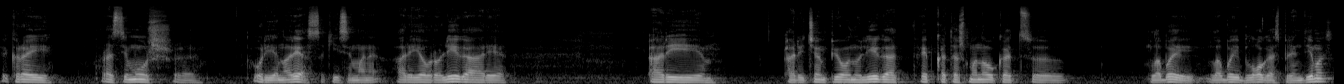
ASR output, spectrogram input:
tikrai prasimuš, e, kur jie norės, sakysim, ar į Eurolygą, ar į, ar į, ar į čempionų lygą. Taip, kad aš manau, kad e, labai, labai blogas sprendimas.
